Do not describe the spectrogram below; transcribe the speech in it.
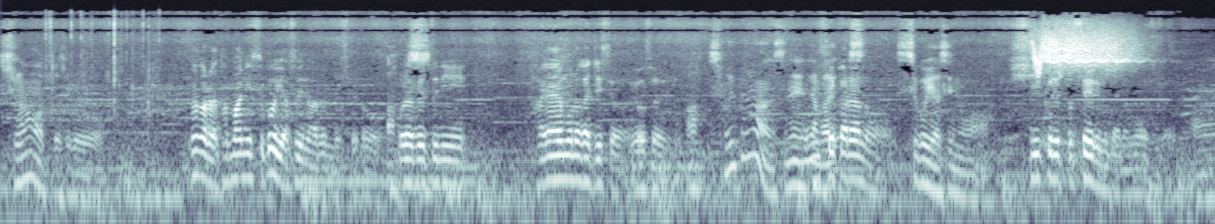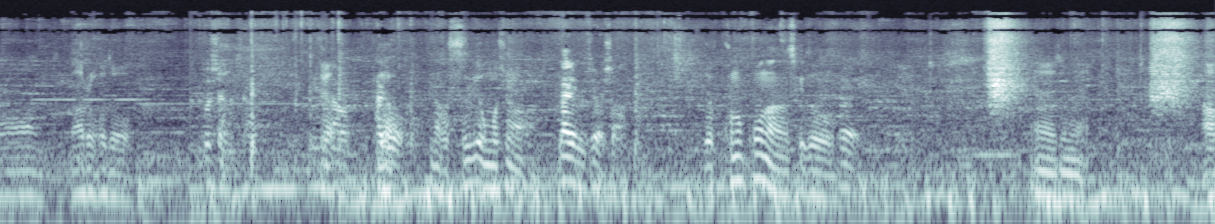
知らなかったそれはだからたまにすごい安いのあるんですけどあこれは別に早い者勝ちですよ要するに。あそういうことなんですね。お店からの。すごい安いのは。シークレットセールみたいなもんですよ。ああなるほど。いどうしたん？ですかやいやタグをなんかすげえ面白いな。いや何にしました？このコーナーなんですけどはい。えーとねあ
